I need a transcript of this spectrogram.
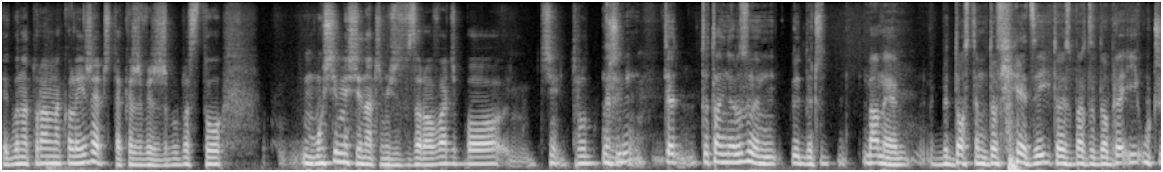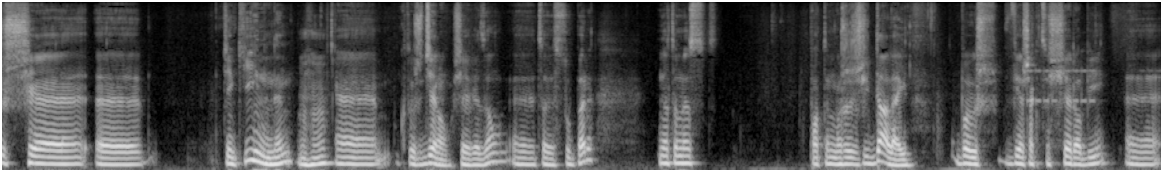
jakby naturalna kolej rzeczy, taka, że wiesz, że po prostu musimy się na czymś wzorować, bo trudno... Znaczy, ja totalnie rozumiem, znaczy, mamy jakby dostęp do wiedzy i to jest bardzo dobre i uczysz się e, dzięki innym, mhm. e, którzy dzielą się wiedzą, e, co jest super, natomiast potem możesz iść dalej, bo już wiesz, jak coś się robi e,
